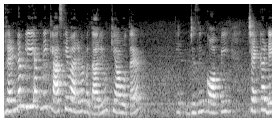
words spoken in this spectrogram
रैंडमली अपनी क्लास के बारे में बता रही हूँ, क्या होता है। जिस दिन कॉपी चेक का डे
